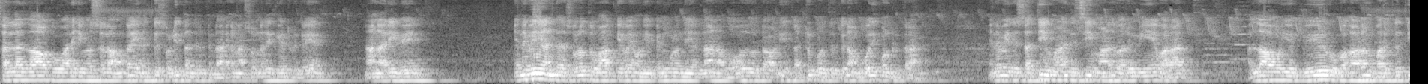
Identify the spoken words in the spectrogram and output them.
சல்லல்லாஹு அலஹி வசல் அவங்க எனக்கு சொல்லி தந்திருக்கின்றார்கள். நான் சொன்னதை கேட்டிருக்கிறேன். நான் அறிவேன். எனவே அந்த சுரத்து வாக்கியவை என்னுடைய பெண் குழந்தையெல்லாம் நான் ஓதுவதற்காக கற்றுக் கொடுத்துருக்கு. நான் ஓதிக்கொண்டிருக்கிறாங்க. எனவே இது சத்தியமானது நிச்சயமானது வறுமையே வராது. அல்லாஹுடைய பேர் உபகாரம் பறக்கத்து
